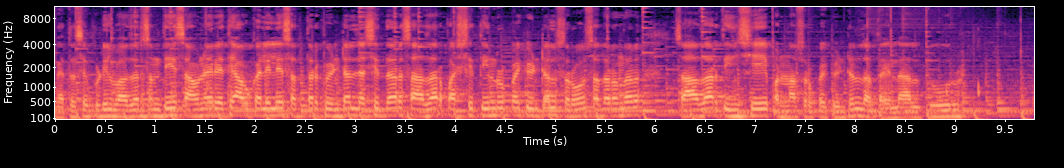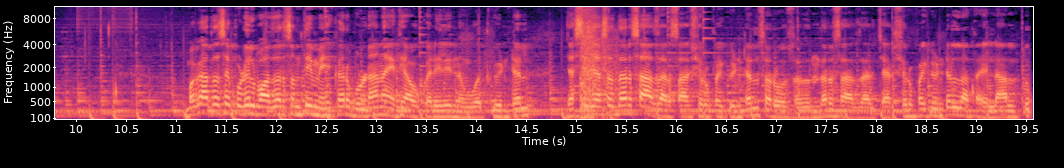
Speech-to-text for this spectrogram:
बघा तसे पुढील बाजार समिती सावनेर येथे अवकालेले सत्तर क्विंटल जास्तीत दर सहा हजार पाचशे तीन रुपये क्विंटल सर्वसाधारण दर सहा हजार तीनशे पन्नास रुपये क्विंटल जात आहे लाल तूर बघा तसे पुढील बाजार समिती मेहकर बुलढाणा येथे अवकालेले नव्वद क्विंटल जास्तीत जास्त दर सहा हजार सहाशे रुपये क्विंटल सर्वसाधारण दर सहा हजार चारशे रुपये क्विंटल जात आहे लाल तूर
